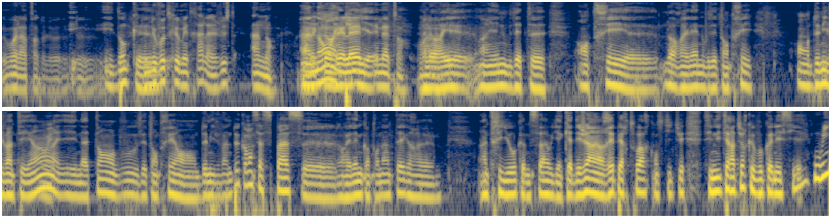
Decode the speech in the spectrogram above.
voilà, enfin le, et, le- et donc, le nouveau trio métral a juste un an. Un an, et Laure-Hélène puis, et, euh, Nathan. Voilà. alors, et, Marianne, vous êtes euh, entrée, euh, Laure-Hélène, vous êtes entrée en 2021 et Nathan, vous, êtes entré en 2022. Comment ça se passe, euh, Laure-Hélène, quand on intègre euh, un trio comme ça, où il y a, qu'il y a déjà un répertoire constitué C'est une littérature que vous connaissiez? Oui,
